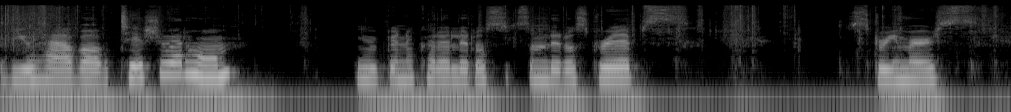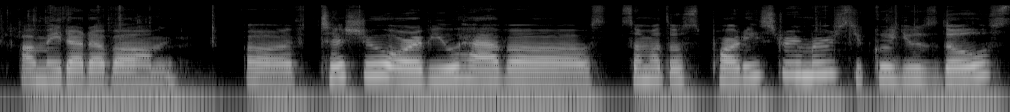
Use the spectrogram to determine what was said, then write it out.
if you have a tissue at home you're gonna cut a little some little strips streamers uh, made out of um of tissue or if you have uh some of those party streamers you could use those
